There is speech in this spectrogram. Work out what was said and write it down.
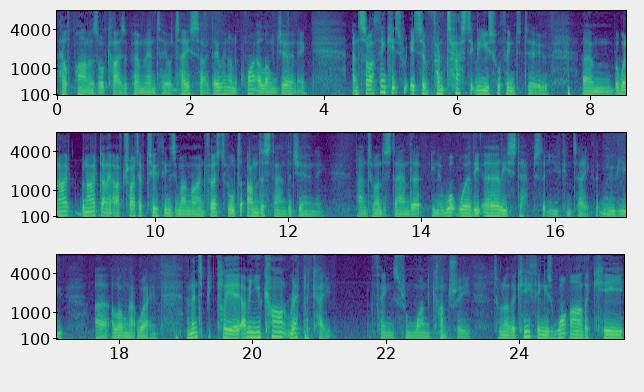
Health Partners or Kaiser Permanente or Tayside. They went on a, quite a long journey. And so I think it's, it's a fantastically useful thing to do. Um, but when I've, when I've done it, I've tried to have two things in my mind. First of all, to understand the journey and to understand that, you know, what were the early steps that you can take that move you uh, along that way. And then to be clear, I mean, you can't replicate things from one country to another. The key thing is what are the key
